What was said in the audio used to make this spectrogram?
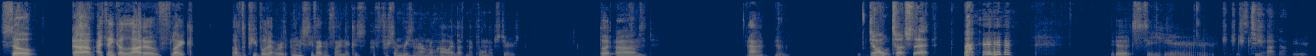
so um, I think a lot of like of the people that were. Let me see if I can find it because for some reason I don't know how I left my phone upstairs. But um, Don't touch that. Let's see here. It's too hot down here.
